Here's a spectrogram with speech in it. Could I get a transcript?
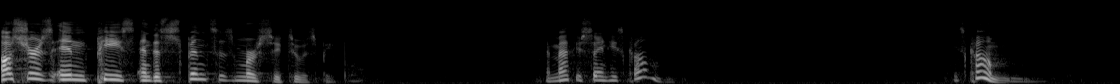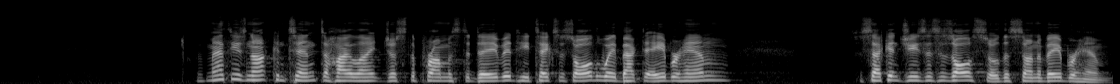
ushers in peace, and dispenses mercy to his people. And Matthew's saying he's come. He's come. Mm-hmm. Matthew's not content to highlight just the promise to David. He takes us all the way back to Abraham. So second, Jesus is also the son of Abraham.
